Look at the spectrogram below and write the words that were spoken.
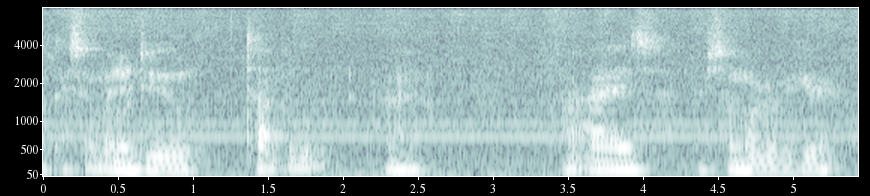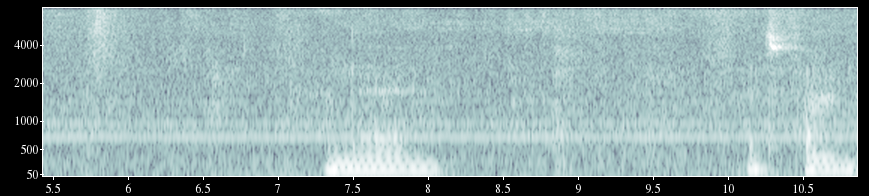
Okay, so I'm gonna do top of the, uh, my eyes are somewhere over here, and then that's fine.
